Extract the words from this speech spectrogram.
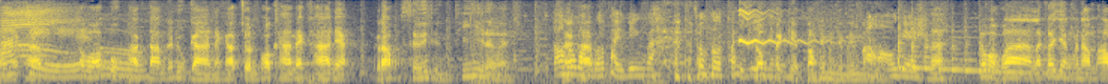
นะครัเก๋เขาบอกว่าปลูกผักตามฤดูกาลนะครับ จนพ่อค้าแม่ค้าเนี่ยรับซื้อถึงที่เลย ต้องระวันะคงบรถไฟวิ่งป่ะต้องรถไฟวิ่งก็ไปเก็บตอนที่มันยังไม่มาอ๋อโอเคนะก็บอกว่าแล้วก็ยังมานำเอา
